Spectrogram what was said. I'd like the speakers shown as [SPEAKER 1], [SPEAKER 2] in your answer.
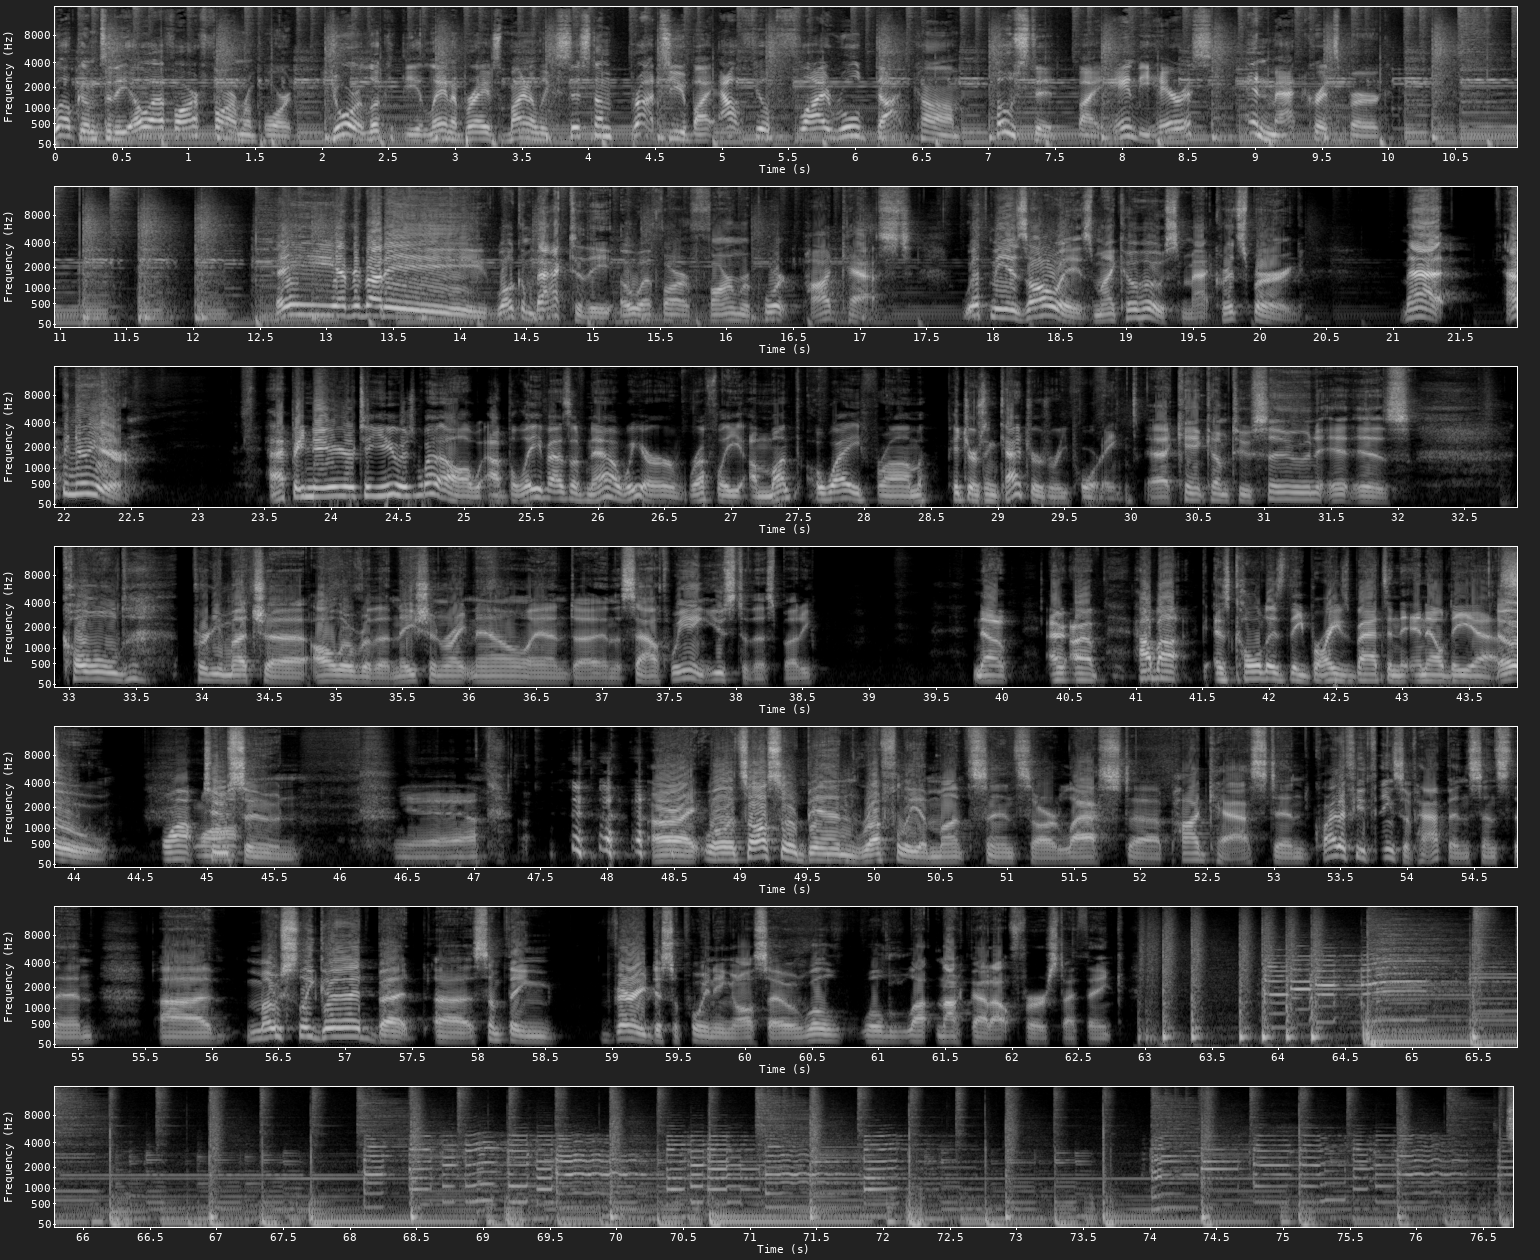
[SPEAKER 1] Welcome to the OFR Farm Report, your look at the Atlanta Braves minor league system, brought to you by OutfieldFlyRule.com, hosted by Andy Harris and Matt Chrietzberg.
[SPEAKER 2] Hey, everybody! Welcome back to the OFR Farm Report podcast. With me, as always, my co host, Matt Chrietzberg. Matt, Happy New Year!
[SPEAKER 3] Happy New Year to you as well. I believe as of now, we are roughly a month away from pitchers and catchers reporting.
[SPEAKER 2] Uh, can't come too soon. It is cold pretty much uh, all over the nation right now, and uh, in the South. We ain't used to this, buddy.
[SPEAKER 3] No. Uh, uh, how about as cold as the Braves bats in the NLDS?
[SPEAKER 2] Oh, wah, wah. too soon.
[SPEAKER 3] Yeah.
[SPEAKER 2] All right. Well, it's also been roughly a month since our last uh, podcast, and quite a few things have happened since then. Uh, mostly good, but uh, something very disappointing also. We'll we'll knock that out first, I think.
